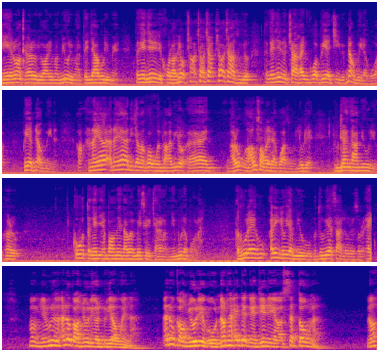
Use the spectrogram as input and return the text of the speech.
ငယ်တော့ခင်ဗျတို့ရွာရီမှာမြို့တွေမှာတင်ကြားဖို့ဒီမယ်တကယ်ချင်းတွေခေါ်လာဖြောက်ချာချာချာဖြောက်ချဆိုပြီးတော့တကယ်ချင်းတွေချခိုင်းပြီးကိုကဘေးကကြည့်ပြီးမြှောက်ပေးတာကိုကဘေးကမြှောက်ပေးနေအနိုင်ရအနိုင်ရအဒီကြမှာကိုဝင်ပါပြီးတော့အဲငါတို့ငါတို့ဆောင်လိုက်တာကွာဆိုပြီးလုပ်တဲ့လူဒန်းသားမျိုးတွေခင်ဗျားတို့ကိုယ်တငယ်ချင်းအပေါင်းအသင်းသားပဲမိတ်ဆွေချားတော့မြင်မှုတော့ပေါ့လားအခုလည်းအခုအဲ့ဒီလုပ်ရမျိုးကိုဘယ်သူရဲ့စလုပ်လဲဆိုတော့အဲမဟုတ်မြင်မှုအဲ့လိုကောင်မျိုးတွေရောလူရောက်ဝင်လာအဲ့လိုကောင်မျိုးတွေကိုနောက်ထပ်အဲ့တက်ငယ်ချင်းတွေရော73လာနော်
